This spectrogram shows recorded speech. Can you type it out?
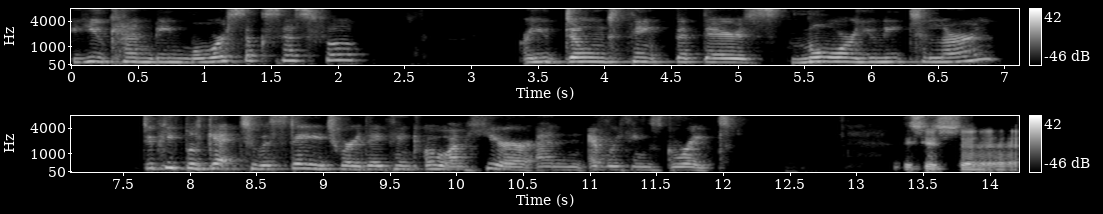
you can be more successful, or you don't think that there's more you need to learn? Do people get to a stage where they think, "Oh, I'm here and everything's great"? This is uh,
